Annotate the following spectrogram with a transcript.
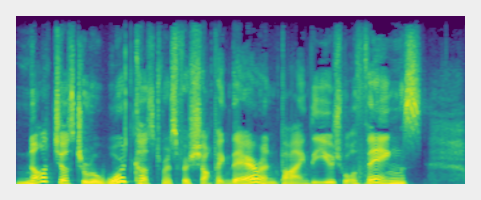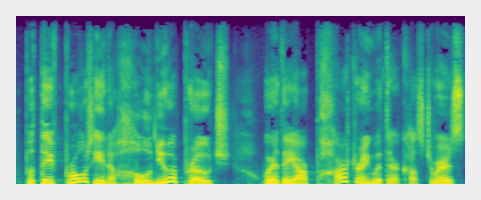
not just to reward customers for shopping there and buying the usual things, but they've brought in a whole new approach where they are partnering with their customers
